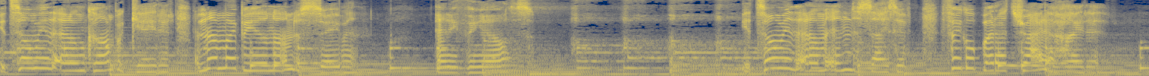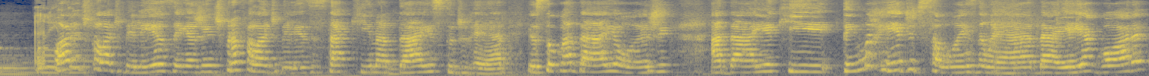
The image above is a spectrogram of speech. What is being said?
You tell me that I'm complicated, and that might be an understatement. Anything else? You tell me that I'm indecisive, fickle, but I try to hide it. Hora de falar de beleza e a gente, para falar de beleza, está aqui na Daya Studio Hair. Eu estou com a Daya hoje. A Daya que tem uma rede de salões, não é? A Daya. E agora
